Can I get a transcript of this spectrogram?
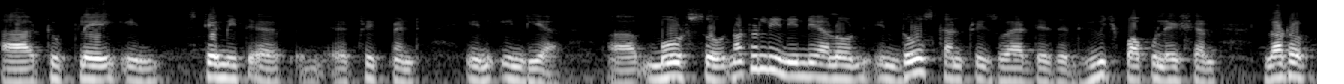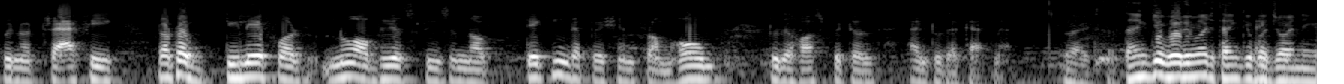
uh, to play in STEMI uh, uh, treatment in India. Uh, more so, not only in India alone, in those countries where there's a huge population, lot of you know traffic, lot of delay for no obvious reason of taking the patient from home to the hospital and to the cath lab. Right, sir. Thank you very much. Thank you for joining.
